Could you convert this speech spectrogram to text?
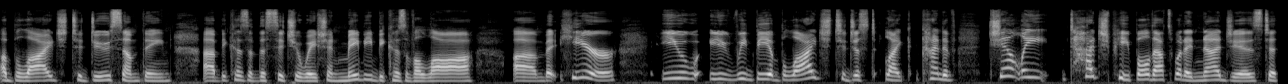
obliged to do something uh, because of the situation, maybe because of a law. Um, but here, you, you we'd be obliged to just like kind of gently touch people. That's what a nudge is to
